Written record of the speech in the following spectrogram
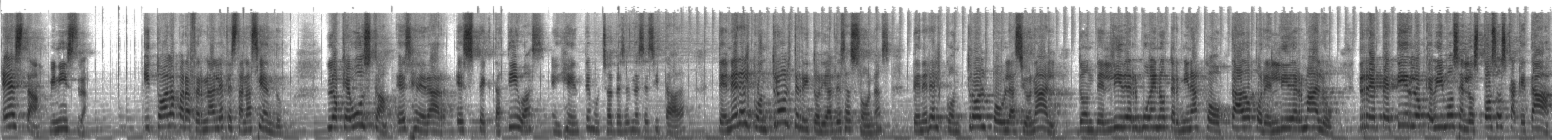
Esta, ministra, y toda la parafernalia que están haciendo. Lo que busca es generar expectativas en gente muchas veces necesitada, tener el control territorial de esas zonas, tener el control poblacional, donde el líder bueno termina cooptado por el líder malo. Repetir lo que vimos en los pozos Caquetá,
